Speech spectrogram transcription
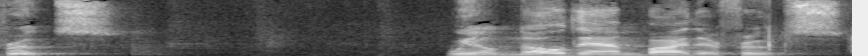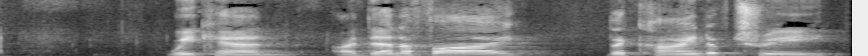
fruits. We'll know them by their fruits. We can identify the kind of tree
